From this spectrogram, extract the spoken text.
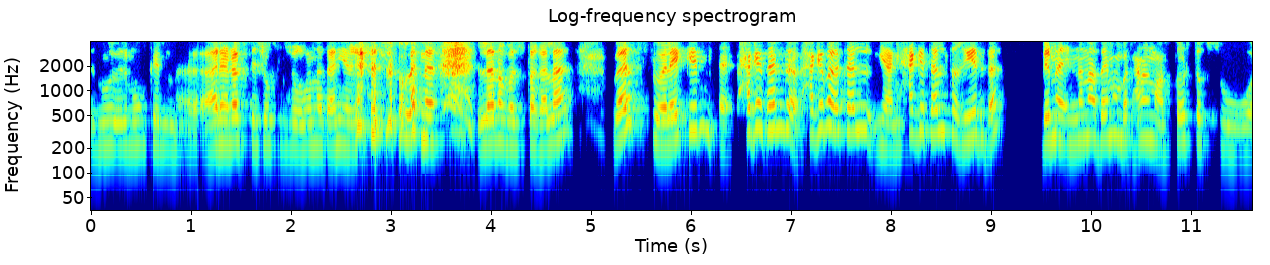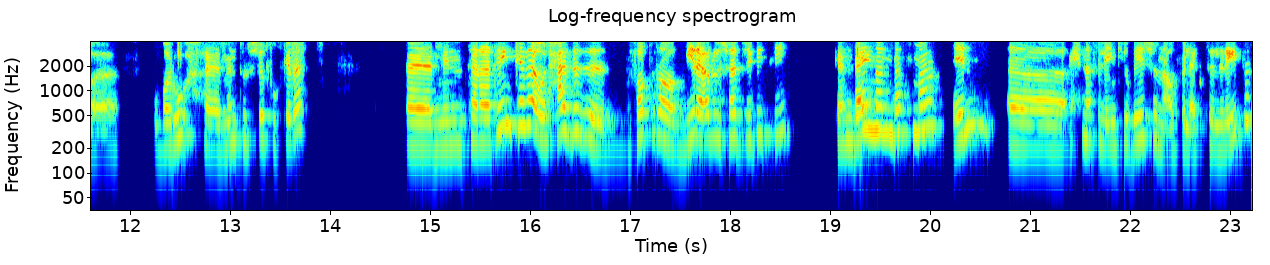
اللي ممكن أنا نفسي شفت شغلانة تانية غير الشغلانة اللي أنا بشتغلها. بس ولكن حاجة تالتة حاجة بقى تل يعني حاجة تالتة غير ده بما إن أنا دايما بتعامل مع startups وبروح mentorship وكده آه، من سنتين كده أو لحد فترة كبيرة قبل ChatGPT كان دايما بسمع إن آه، إحنا في ال incubation أو في ال accelerator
